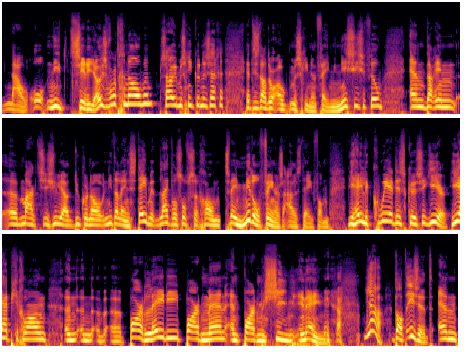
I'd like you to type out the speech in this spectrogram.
nou, niet serieus wordt genomen, zou je misschien kunnen zeggen. Het is daardoor ook misschien een feministische film. En daarin eh, maakt Julia Ducournau niet alleen een statement. Het lijkt wel alsof ze gewoon twee middelvingers uitsteekt van die hele queer discussie. Hier, hier heb je gewoon een, een, part lady, part man en part machine in één. Ja, dat is het. En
